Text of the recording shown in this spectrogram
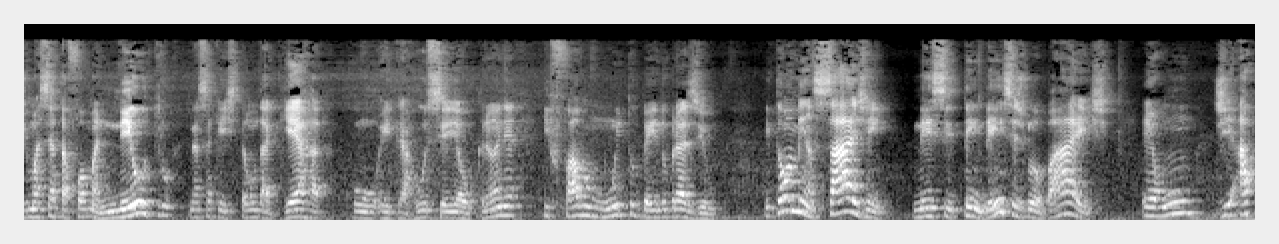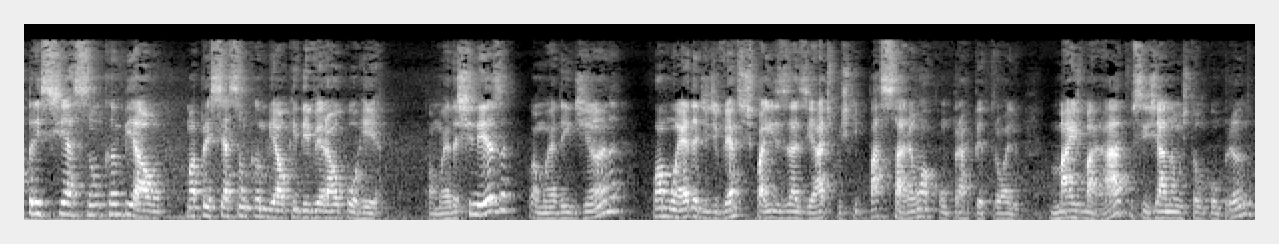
de uma certa forma neutro nessa questão da guerra com, entre a Rússia e a Ucrânia e falam muito bem do Brasil. Então a mensagem nesse tendências globais é um de apreciação cambial, uma apreciação cambial que deverá ocorrer com a moeda chinesa, com a moeda indiana, com a moeda de diversos países asiáticos que passarão a comprar petróleo mais barato, se já não estão comprando,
